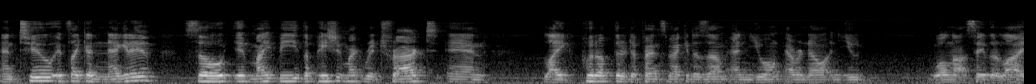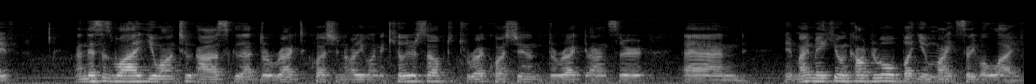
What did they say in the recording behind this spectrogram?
And two, it's like a negative, so it might be the patient might retract and like put up their defense mechanism and you won't ever know and you will not save their life. And this is why you want to ask that direct question, are you going to kill yourself? Direct question, direct answer, and it might make you uncomfortable, but you might save a life.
